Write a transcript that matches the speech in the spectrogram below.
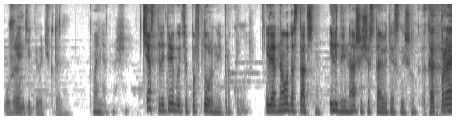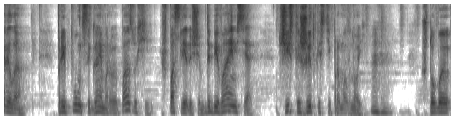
уже антибиотик. да. Понятно. Часто ли требуются повторные проколы? Или одного достаточно? Или дренаж еще ставят, я слышал. Как правило, при пункции гайморовой пазухи в последующем добиваемся чистой жидкости промывной, Мгм. чтобы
